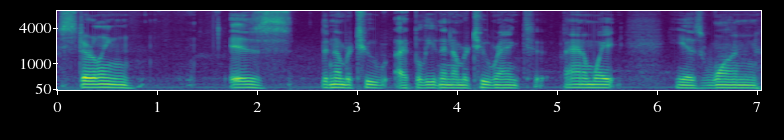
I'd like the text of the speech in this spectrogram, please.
Sterling is the number two, I believe, the number two ranked bantamweight. He has won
